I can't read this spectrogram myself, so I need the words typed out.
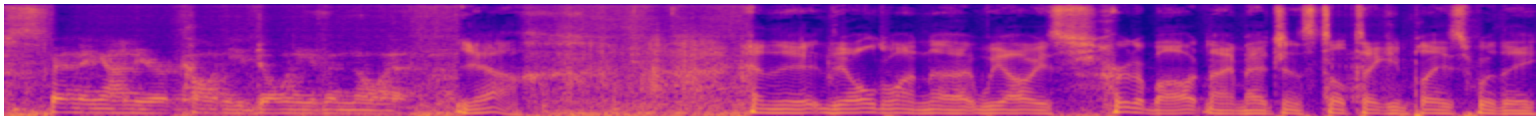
spending on your account and you don't even know it. Yeah. And the the old one uh, we always heard about, and I imagine it's still taking place, where they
